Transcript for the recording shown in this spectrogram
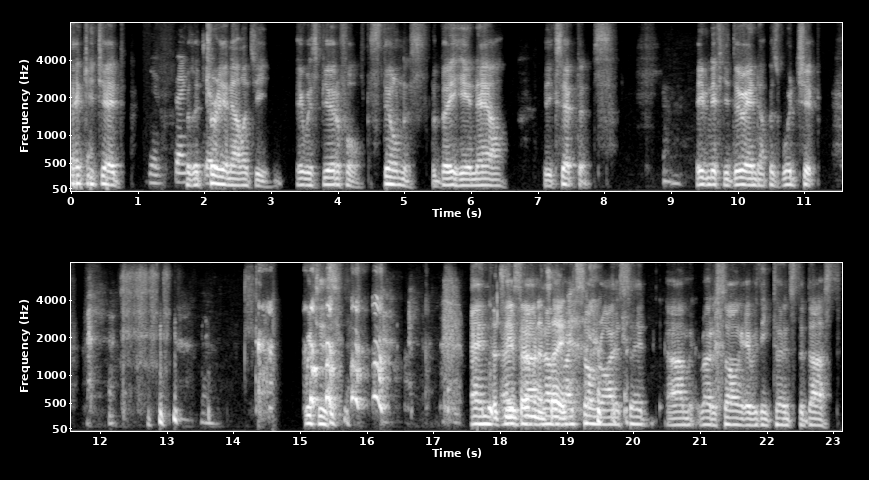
Thank you, Jed. Yes, thank for you. the tree analogy. It was beautiful. The Stillness, the be here now, the acceptance. Even if you do end up as wood chip, which is and That's the as, uh, impermanence, another eh? great songwriter said, um, wrote a song, everything turns to dust.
